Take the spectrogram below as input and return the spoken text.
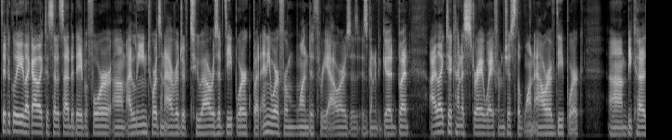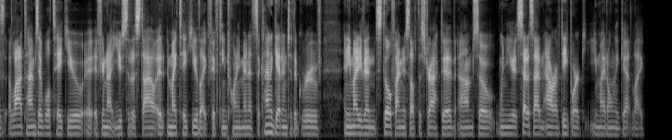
typically, like I like to set aside the day before. Um, I lean towards an average of two hours of deep work, but anywhere from one to three hours is, is going to be good. But I like to kind of stray away from just the one hour of deep work. Um, because a lot of times it will take you, if you're not used to the style, it, it might take you like 15, 20 minutes to kind of get into the groove and you might even still find yourself distracted. Um, so when you set aside an hour of deep work, you might only get like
